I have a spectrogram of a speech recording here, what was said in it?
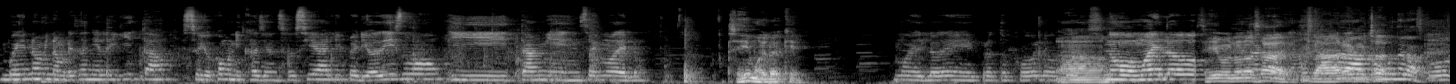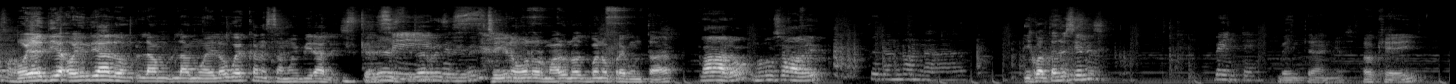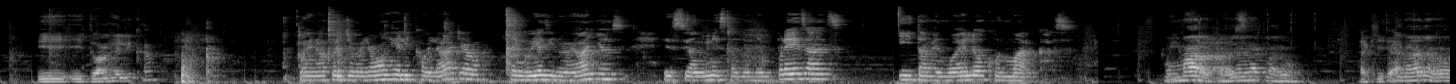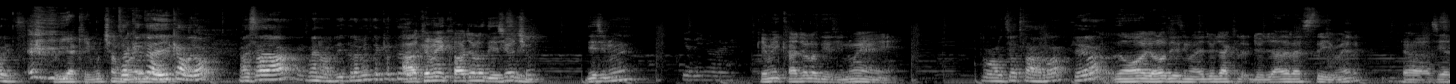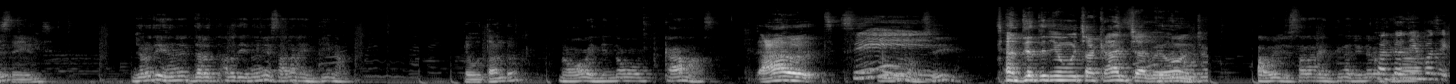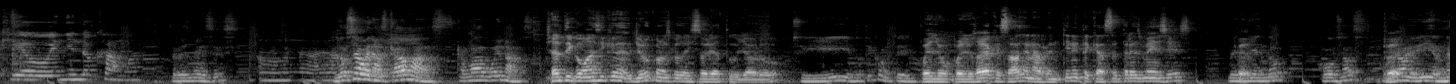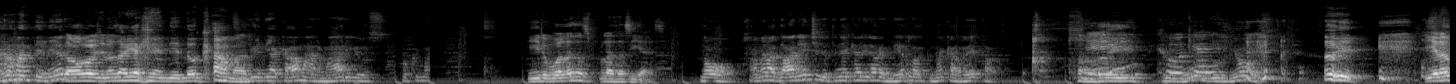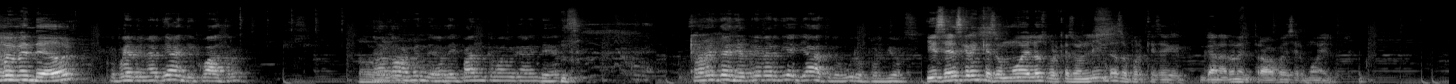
Bueno, mi nombre es Daniela Higuita, estudio comunicación social y periodismo y también soy modelo. Sí, modelo de qué? Modelo de protocolo. Ah. pues, no, modelo. Sí, uno de no sabe. cosa. Claro, hay Ah, muchas- de las cosas. Hoy en día, hoy en día lo- la- las modelos webcam están muy virales. Es que Sí, le pues-. Sí, no, normal, uno es bueno preguntar. Claro, uno no sabe. Pero no, nada. ¿Y cuántos años tienes? 20. 20 años, ok. ¿Y, y tú, Angélica? Bueno, pues yo me llamo Angélica Olaya, tengo 19 años, estudio administración de empresas y también modelo con marcas. Con Uy, marca, parce. ya la aclaró. Aquí, que no hayan errores. uy, aquí hay mucha ¿Tú a qué te dedicas, bro? ¿A esa edad? Bueno, literalmente, ¿qué te ¿A qué me dedicaba yo a los 18? ¿19? 19. ¿Qué me dedicaba yo a los 19? Probar chatarra. ¿Qué era? No, yo a los 19 yo ya, yo ya era streamer. Ya hacía ¿Sí? streams. Yo a los 19 de los- a los 19 años estaba en Argentina. ¿Debutando? No, vendiendo camas. Ah, Sí. Sí. Santi ha tenido mucha cancha, weón. mucha- Oye, yo estaba en Argentina, yo vine a ¿Cuánto Argentina tiempo se quedó vendiendo camas? Tres meses. Ah, nada. Yo sé buenas camas, camas buenas. Santi, ¿cómo así que yo no conozco esa historia tuya, bro? Sí, no te conté. Pues yo, pues yo sabía que estabas en Argentina y te quedaste tres meses. Vendiendo cosas. pero- para vivir, no para mantener. No, pero yo no sabía que vendiendo camas. Yo vendía camas, armarios, poco más. Y vos las, las hacías. No, o sea, me las daban hechas, yo tenía que ir a venderlas con una carreta. ¿Qué? ¿Cómo que? por Dios. Uy, ¿Y eras buen vendedor? Después el primer día vendí cuatro. Uy. No, no, buen vendedor, de ahí pan nunca más volví a vender. Solamente vendí el primer día y ya, te lo juro, por Dios. ¿Y ustedes creen que son modelos porque son lindas o porque se ganaron el trabajo de ser modelos?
